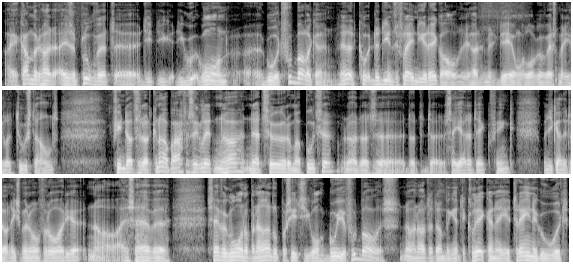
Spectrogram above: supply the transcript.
Nou, ja, Cambuur had, is een ploegwet eh, die, die, die gewoon eh, goed voetballen kan. Hè, dat, dat dient ze verleden ook al. Die hadden met de ongeluk geweest met die hele toestand. Ik vind dat ze dat knap achter zich hebben. Net zeuren, maar poetsen. Nou, dat, eh, dat, dat zei jij dat ik, vind ik. Maar je kan er toch niks meer over. Nou, en ze hebben, ze hebben gewoon op een aantal posities gewoon goede voetballers. Nou, en als het dan begint te klikken en je trainen goed,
